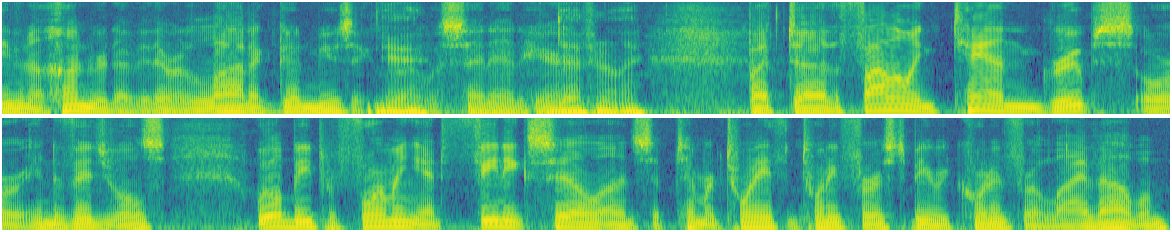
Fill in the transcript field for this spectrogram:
even 100 of you. There were a lot of good music Yeah. that was sent in here. Definitely. But uh, the following 10 groups or individuals will be performing at Phoenix Hill on September 20th and 21st to be recorded for a live album.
